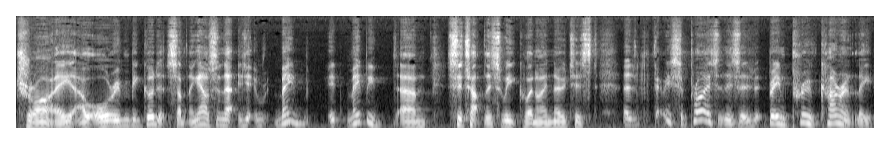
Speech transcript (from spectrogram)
try or, or even be good at something else. And that, it made it made me um, sit up this week when I noticed, I was very surprised at this, it's being proved currently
